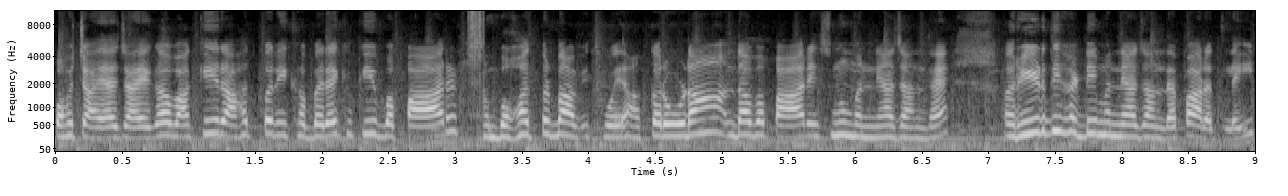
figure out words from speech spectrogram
ਪਹੁੰਚਾਇਆ ਜਾਏਗਾ। ਵਾਕਈ ਰਾਹਤ ਭਰੀ ਖਬਰ ਹੈ ਕਿਉਂਕਿ ਵਪਾਰ ਬਹੁਤ ਪ੍ਰਭਾਵਿਤ ਹੋਇਆ। ਕਰੋੜਾਂ ਦਾ ਵਪਾਰ ਇਸ ਨੂੰ ਮੰਨਿਆ ਜਾਂਦਾ ਹੈ। ਰੀੜ ਦੀ ਹੱਡੀ ਮੰਨਿਆ ਜਾਂਦਾ ਹੈ ਭਾਰਤ ਲਈ।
